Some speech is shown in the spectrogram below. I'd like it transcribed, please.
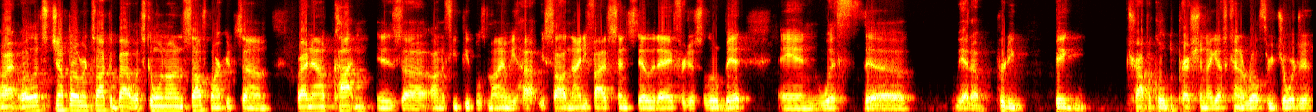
All right. Well, let's jump over and talk about what's going on in soft markets. Um, right now, cotton is uh, on a few people's mind. We ha- we saw 95 cents the other day for just a little bit, and with the we had a pretty big tropical depression, I guess, kind of roll through Georgia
